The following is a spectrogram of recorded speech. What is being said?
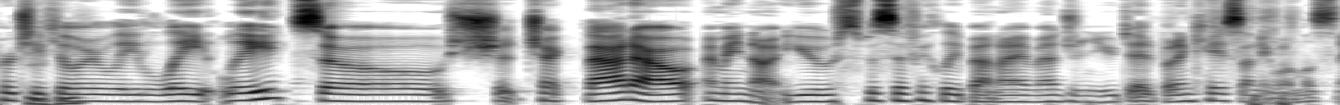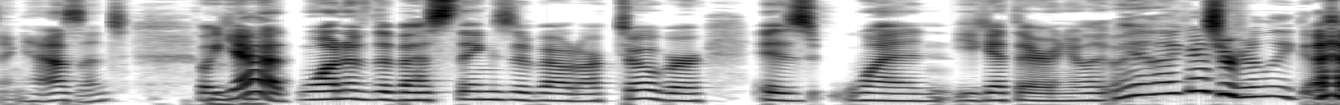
particularly lately. So should check that out. I mean, not you specifically, Ben. I imagine you did, but in case anyone listening hasn't, but yeah, one of the best things about October is when you get there and you're like, oh yeah, that guy's really good.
